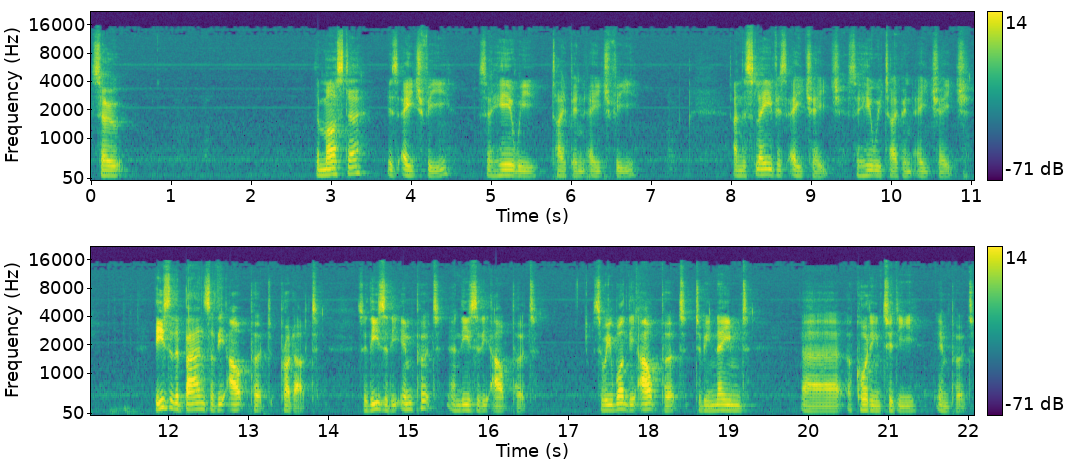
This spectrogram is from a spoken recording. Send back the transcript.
So the master is HV, so here we type in HV, and the slave is HH, so here we type in HH. These are the bands of the output product. So these are the input and these are the output. So we want the output to be named uh, according to the input.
